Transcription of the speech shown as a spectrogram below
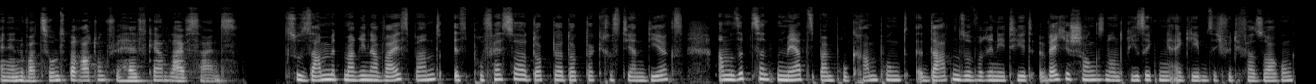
eine Innovationsberatung für Healthcare und Life Science. Zusammen mit Marina Weißband ist Professor Dr. Dr. Christian Dirks am 17. März beim Programmpunkt Datensouveränität, welche Chancen und Risiken ergeben sich für die Versorgung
